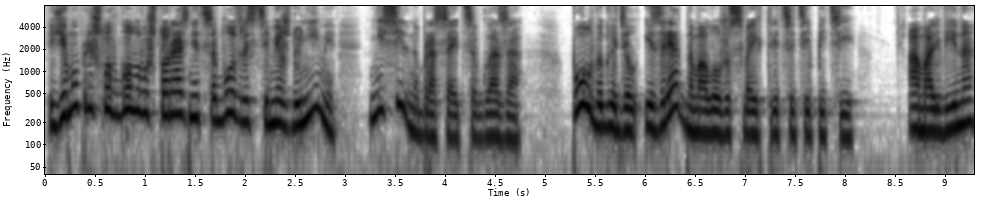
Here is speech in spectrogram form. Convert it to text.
ему пришло в голову, что разница в возрасте между ними не сильно бросается в глаза. Пол выглядел изрядно моложе своих тридцати пяти, а Мальвина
